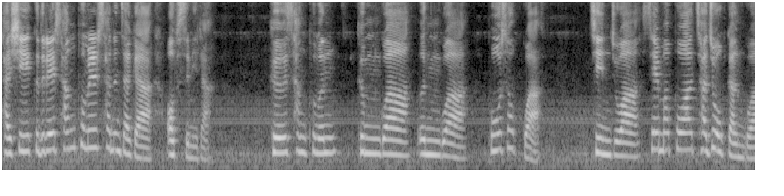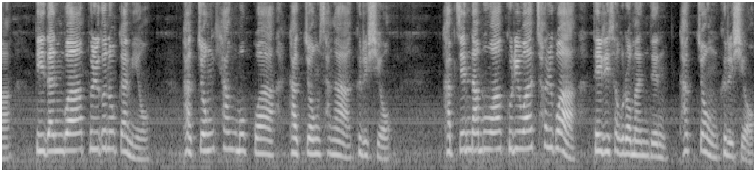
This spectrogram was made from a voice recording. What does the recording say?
다시 그들의 상품을 사는 자가 없음이라. 그 상품은 금과 은과 보석과 진주와 세마포와 자주옷감과 비단과 붉은 옷감이요. 각종 향목과 각종 상아 그릇이요. 값진 나무와 구리와 철과 대리석으로 만든 각종 그릇이요.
